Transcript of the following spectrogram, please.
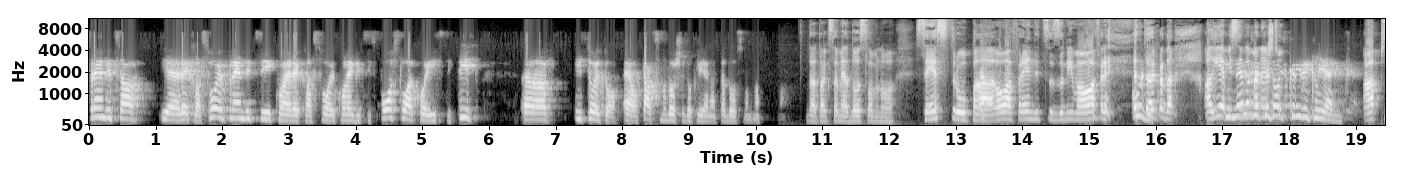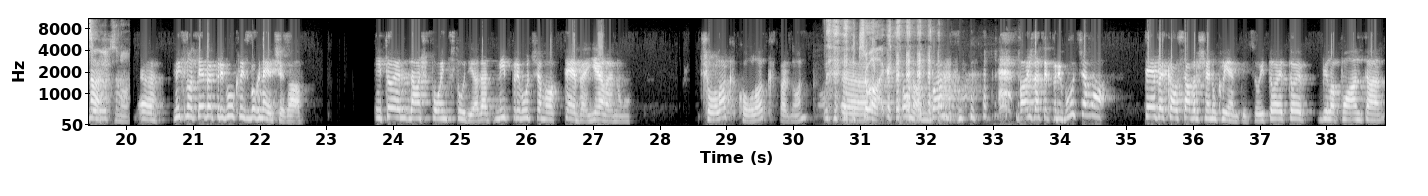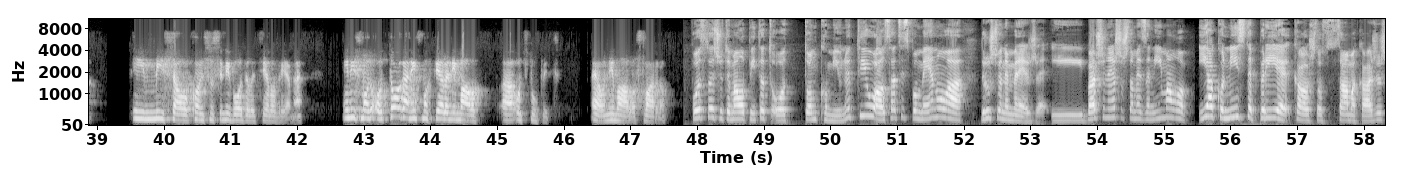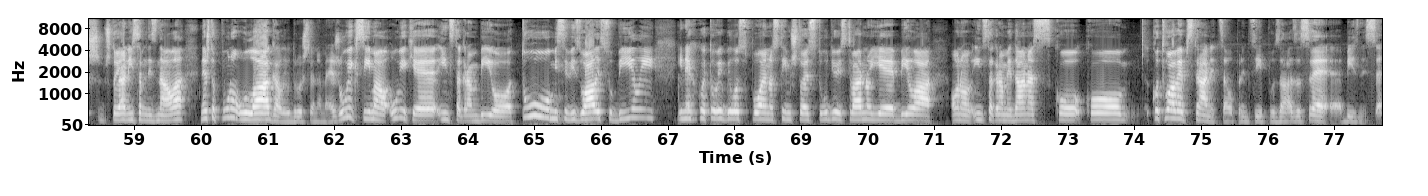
Frendica je rekla svojoj frendici, koja je rekla svojoj kolegici s posla, koji je isti tip. Uh, I to je to. Evo, tak smo došli do klijenata, doslovno. Da, tak sam ja doslovno sestru, pa ova frendica zanima ova frendica. Tako da, ali je, mislim, ne ima nešto... doći krivi klijent. Apsolutno. Uh, mi smo tebe privukli zbog nečega. I to je naš point studija, da mi privučemo tebe, Jelenu, čolak, kolak, pardon. čolak. ono, baš da te privučemo tebe kao savršenu klijenticu i to je, to je bila poanta i misao kojom smo se mi vodili cijelo vrijeme. I nismo, od toga nismo htjeli ni malo uh, odstupiti. Evo, ni malo, stvarno. Poslije ću te malo pitat o tom communityu, ali sad si spomenula društvene mreže i baš je nešto što me zanimalo, iako niste prije, kao što sama kažeš, što ja nisam ni znala, nešto puno ulagali u društvene mreže. Uvijek si imala, uvijek je Instagram bio tu, mislim, vizuali su bili i nekako je to uvijek bilo spojeno s tim što je studio i stvarno je bila, ono, Instagram je danas ko, ko, ko tvoja web stranica u principu za, za sve biznise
